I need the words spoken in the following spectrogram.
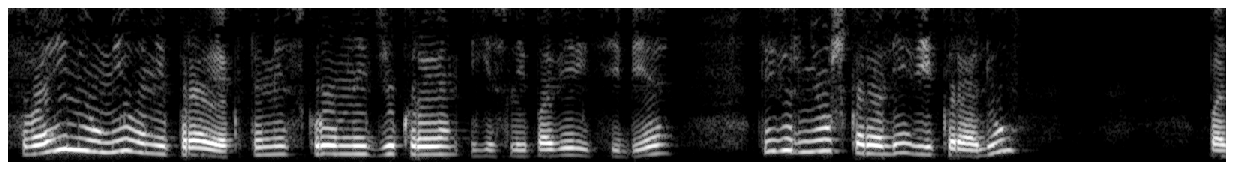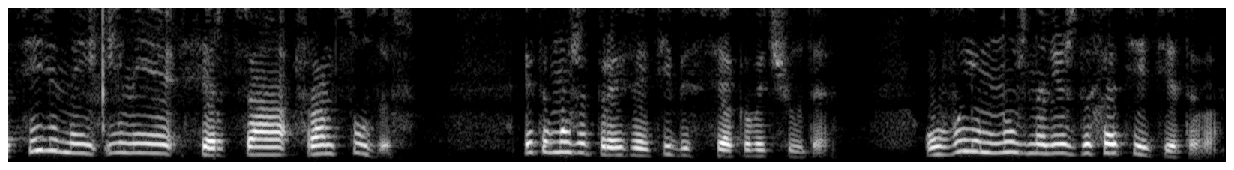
Своими умелыми проектами, скромный Дюкре, если поверить себе, ты вернешь королеве и королю потерянные ими сердца французов. Это может произойти без всякого чуда. Увы, им нужно лишь захотеть этого.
